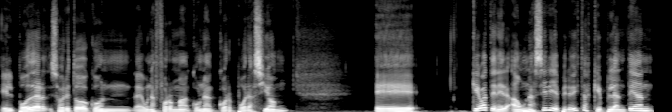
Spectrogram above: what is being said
el poder, sobre todo con, alguna forma, con una corporación, eh, que va a tener a una serie de periodistas que plantean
